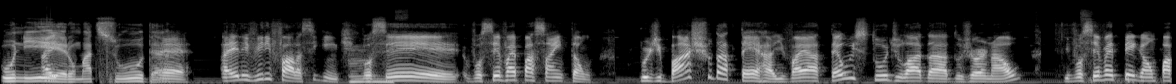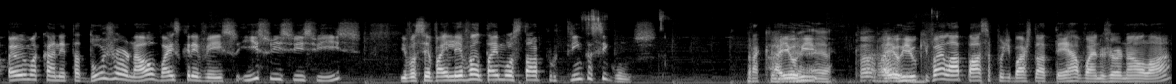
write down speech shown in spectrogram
O Nier, o Matsuda. É. Aí ele vira e fala: seguinte, Hum. você você vai passar então por debaixo da terra e vai até o estúdio lá da, do jornal. E você vai pegar um papel e uma caneta do jornal, vai escrever isso, isso, isso, isso e isso. E você vai levantar e mostrar por 30 segundos. Pra câmera. Aí o Rio- é. Aí o Ryuki vai lá, passa por debaixo da terra, vai no jornal lá,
